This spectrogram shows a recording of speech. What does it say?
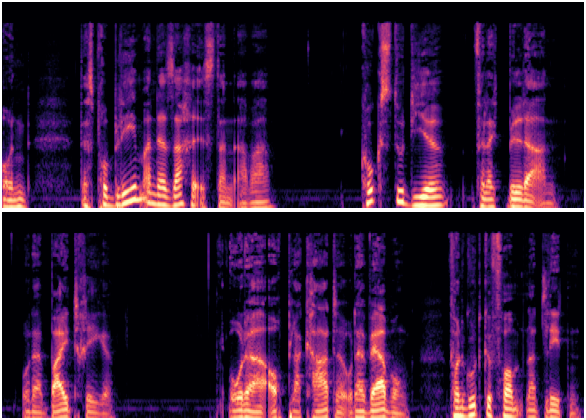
Und das Problem an der Sache ist dann aber, guckst du dir vielleicht Bilder an oder Beiträge oder auch Plakate oder Werbung von gut geformten Athleten,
